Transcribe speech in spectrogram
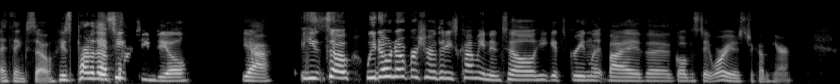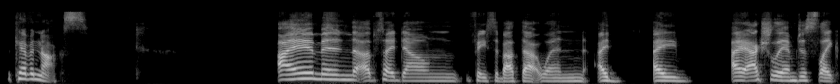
I think so. He's part of that he, team deal. Yeah. He's so we don't know for sure that he's coming until he gets greenlit by the Golden State Warriors to come here. Kevin Knox. I am in the upside down face about that one. I I I actually am just like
